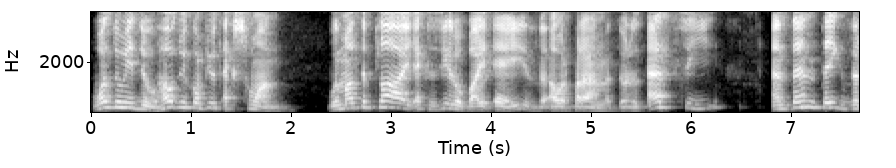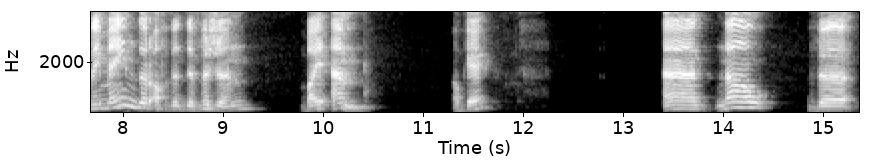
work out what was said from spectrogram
what do we do? How do we compute x1? We multiply x0 by a, the, our parameters, at c, and then take the remainder of the division by m. Okay? And now the,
